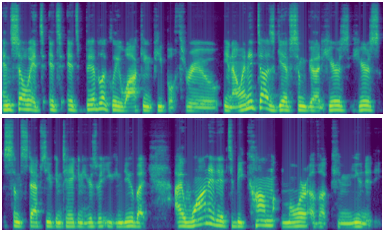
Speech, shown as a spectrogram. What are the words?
And so it's it's it's biblically walking people through, you know, and it does give some good here's here's some steps you can take and here's what you can do, but I wanted it to become more of a community.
